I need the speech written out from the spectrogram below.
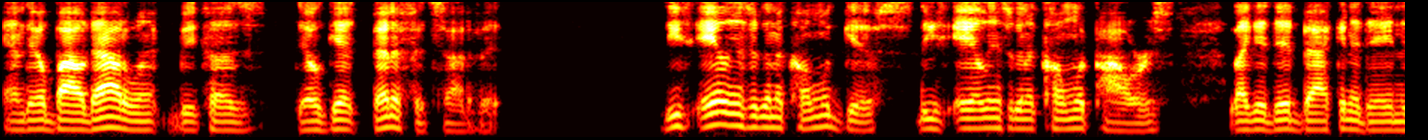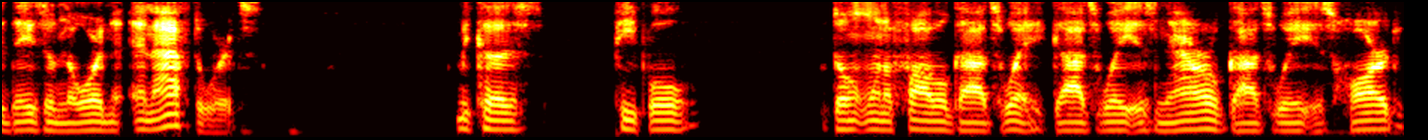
and they'll bow down to it because they'll get benefits out of it. These aliens are going to come with gifts. These aliens are going to come with powers, like they did back in the day, in the days of Noah and, and afterwards, because people don't want to follow God's way. God's way is narrow. God's way is hard.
